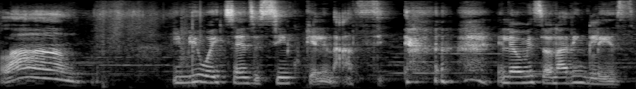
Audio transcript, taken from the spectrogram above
lá em 1805 que ele nasce. ele é um missionário inglês,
